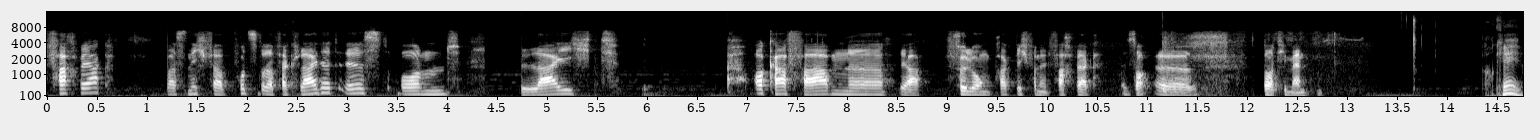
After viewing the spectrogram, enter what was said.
Fachwerk was nicht verputzt oder verkleidet ist und leicht ockerfarbene ja, Füllung praktisch von den Fachwerk-Sortimenten. Okay.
